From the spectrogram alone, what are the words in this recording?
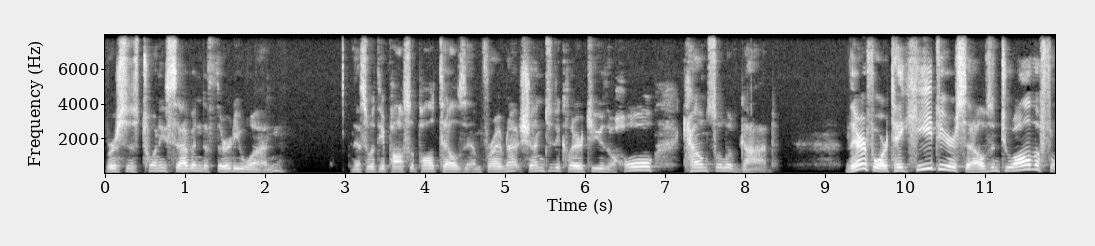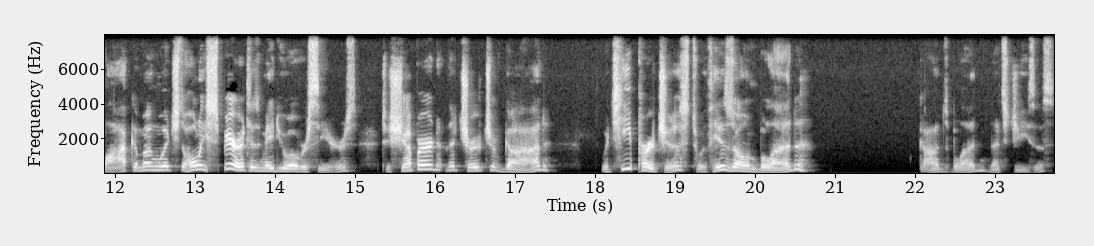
verses 27 to 31. This is what the Apostle Paul tells them For I have not shunned to declare to you the whole counsel of God. Therefore, take heed to yourselves and to all the flock among which the Holy Spirit has made you overseers, to shepherd the church of God, which he purchased with his own blood. God's blood, that's Jesus.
